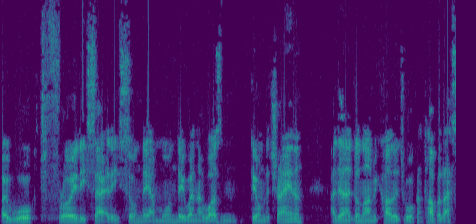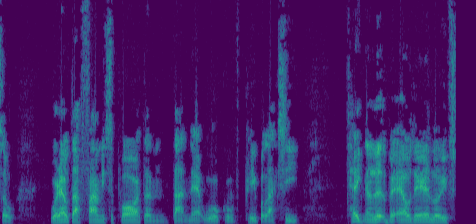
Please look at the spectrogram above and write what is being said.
I worked Friday, Saturday, Sunday, and Monday when I wasn't doing the training, and then I done all my college work on top of that. So without that family support and that network of people actually taking a little bit out of their life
